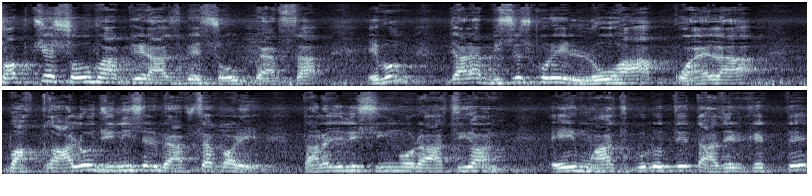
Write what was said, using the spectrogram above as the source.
সবচেয়ে সৌভাগ্যের আসবে সৌ ব্যবসা এবং যারা বিশেষ করে লোহা, কয়লা বা কালো জিনিসের ব্যবসা করে, তারা যদি সিংহ রাশি হন এই মাসগুলোতে তাদের ক্ষেত্রে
